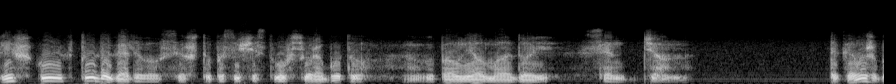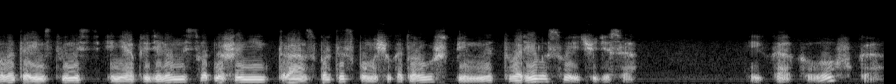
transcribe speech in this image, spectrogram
Лишь кое-кто догадывался, что по существу всю работу выполнял молодой Сент-Джон. Такова же была таинственность и неопределенность в отношении транспорта, с помощью которого Шпинне творила свои чудеса. И как ловко!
